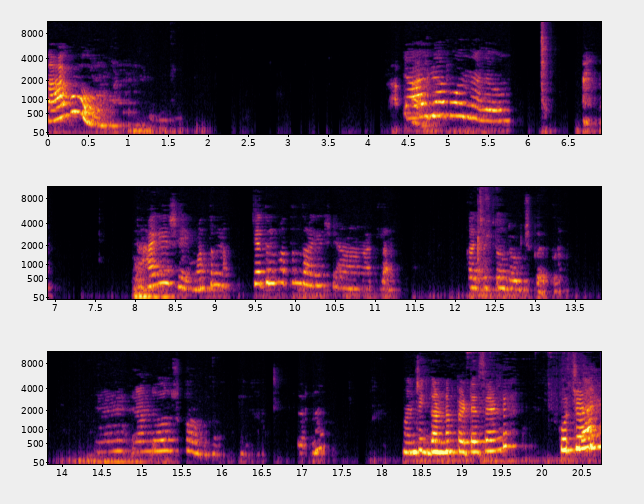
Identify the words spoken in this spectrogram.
తాగు. తాగేసి మొత్తం చేతులు మొత్తం తాగేసి అట్లా. ఖచ్చితంగా తుడుచుకో ఇప్పుడు. నన్ను? మంచిగా దండం పెట్టేసేయండి. కూర్చోండి.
